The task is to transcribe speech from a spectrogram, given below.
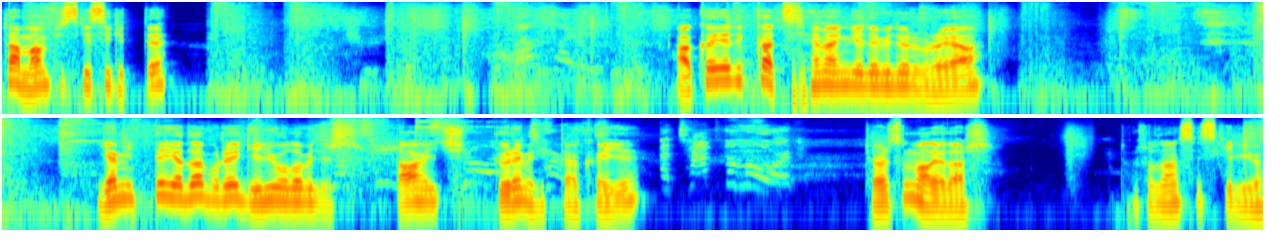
Tamam fiskesi gitti. Akai'ye dikkat. Hemen gelebilir buraya. Ya midde ya da buraya geliyor olabilir. Daha hiç göremedik de Akai'yi. Turtle mı alıyorlar? Turtle'dan ses geliyor.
